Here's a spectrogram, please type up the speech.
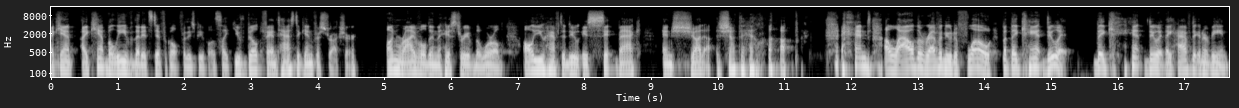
I can't I can't believe that it's difficult for these people. It's like you've built fantastic infrastructure unrivaled in the history of the world. All you have to do is sit back and shut up, shut the hell up and allow the revenue to flow, but they can't do it. They can't do it. They have to intervene.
